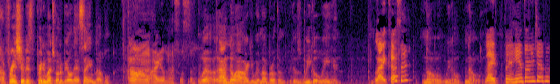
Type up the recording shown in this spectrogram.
our friendship is pretty much going to be on that same level. Oh, I don't argue with my sister. Well, I know I argue with my brother because we go in. Like cussing? No, we don't. No, Like putting hands on each other?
